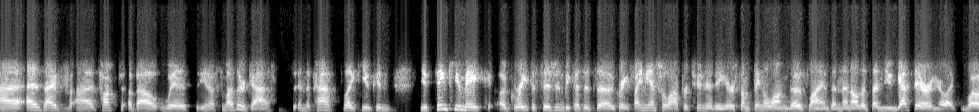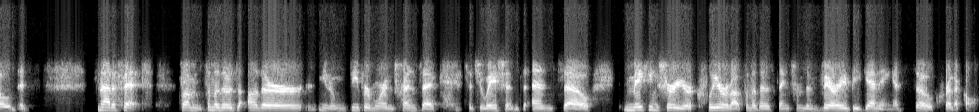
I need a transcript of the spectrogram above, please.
uh, as I've uh, talked about with you know some other guests in the past, like you can you think you make a great decision because it's a great financial opportunity or something along those lines, and then all of a sudden you get there and you're like, whoa, it's it's not a fit from some of those other you know deeper more intrinsic situations. And so making sure you're clear about some of those things from the very beginning is so critical.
